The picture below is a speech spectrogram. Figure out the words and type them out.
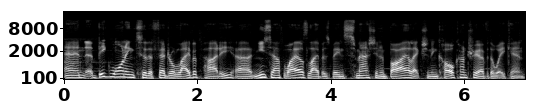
And a big warning to the federal Labor Party uh, New South Wales Labor's been smashed in a by election in coal country over the weekend.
